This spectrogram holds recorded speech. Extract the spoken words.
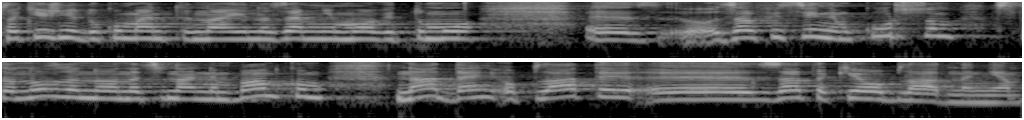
платіжні документи на іноземній мові. Тому за офіційним курсом встановлено Національним банком на день оплати за таке обладнання.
